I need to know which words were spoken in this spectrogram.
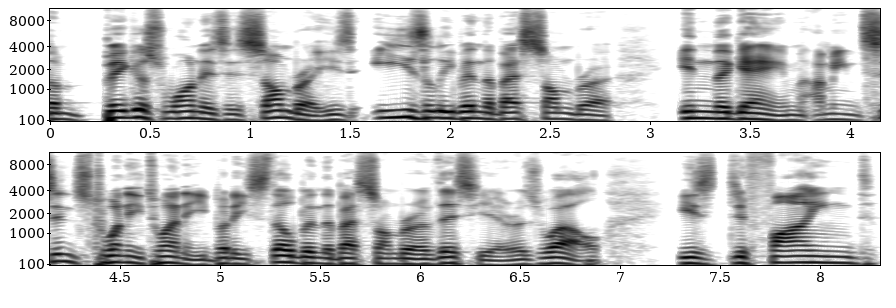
the biggest one is his Sombra. He's easily been the best Sombra in the game. I mean, since 2020, but he's still been the best Sombra of this year as well. He's defined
